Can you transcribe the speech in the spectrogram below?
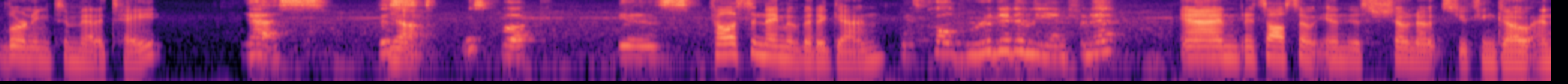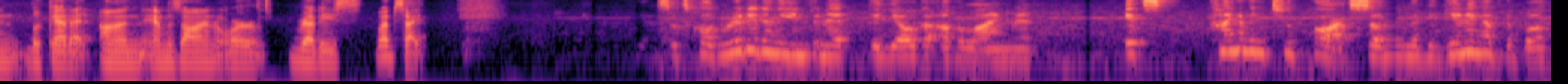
learning to meditate. Yes. This, yeah. this book is. Tell us the name of it again. It's called Rooted in the Infinite and it's also in the show notes. You can go and look at it on Amazon or Rebbie's website. So it's called Rooted in the Infinite, the Yoga of Alignment. It's kind of in two parts. So in the beginning of the book,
